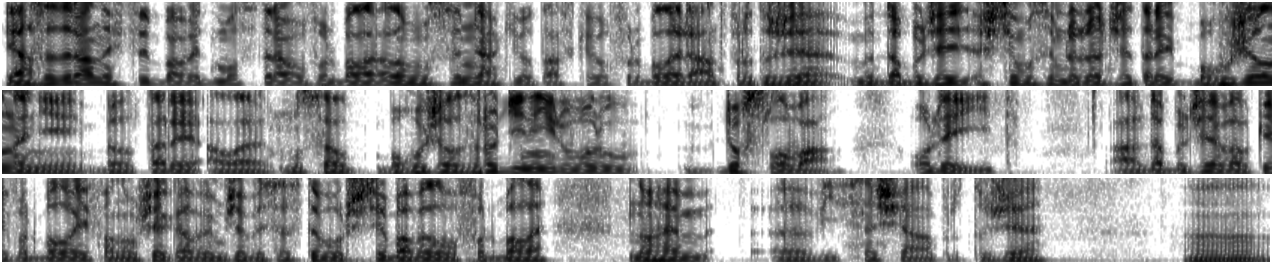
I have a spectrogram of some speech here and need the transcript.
Já se teda nechci bavit moc teda o fotbale, ale musím nějaký otázky o fotbale rád, protože Double J ještě musím dodat, že tady bohužel není, byl tady, ale musel bohužel z rodinných důvodů doslova odejít. A Double J je velký fotbalový fanoušek a vím, že by se s tebou určitě bavil o fotbale mnohem uh, víc než já, protože uh,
